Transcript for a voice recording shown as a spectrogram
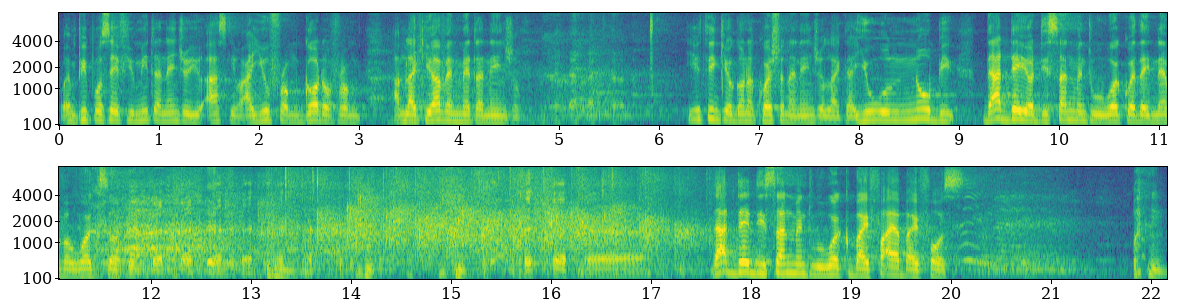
When people say if you meet an angel, you ask him, Are you from God or from. I'm like, You haven't met an angel. You think you're going to question an angel like that? You will know. Be, that day your discernment will work whether it never works or. that day discernment will work by fire, by force.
